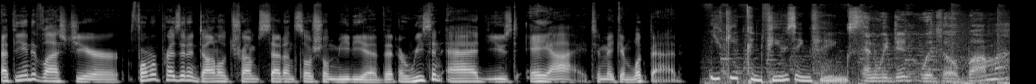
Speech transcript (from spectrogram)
At the end of last year, former President Donald Trump said on social media that a recent ad used AI to make him look bad. You keep confusing things. And we did with Obama.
